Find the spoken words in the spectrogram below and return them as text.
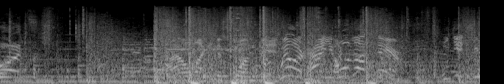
woods! I don't like this one bit. Willard, how you hold up there? We'll get you...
